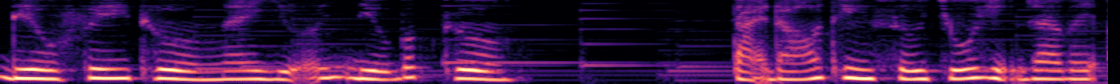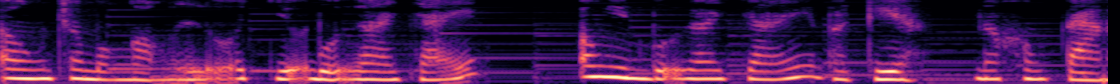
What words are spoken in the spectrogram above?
điều phi thường ngay giữa điều bất thường. Tại đó thiên sứ chúa hiện ra với ông trong một ngọn lửa giữa bụi gai cháy. Ông nhìn bụi gai cháy và kìa, nó không tàn.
